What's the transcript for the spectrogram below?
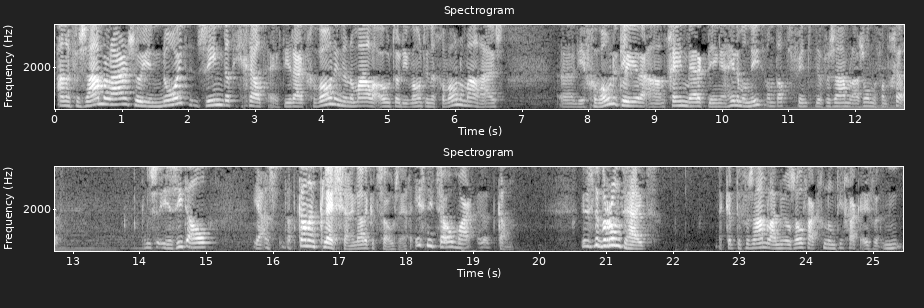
Aan een verzamelaar zul je nooit zien dat hij geld heeft. Die rijdt gewoon in een normale auto, die woont in een gewoon normaal huis. Uh, die heeft gewone kleren aan, geen merkdingen, helemaal niet, want dat vindt de verzamelaar zonde van het geld. Dus je ziet al, ja, dat kan een clash zijn, laat ik het zo zeggen. Is niet zo, maar het kan. Dit is de beroemdheid. Ik heb de verzamelaar nu al zo vaak genoemd, die ga ik even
